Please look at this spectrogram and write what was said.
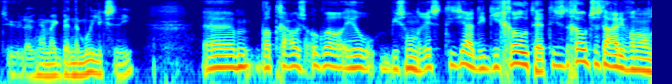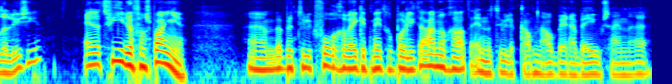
Tuurlijk, nee, maar ik ben de moeilijkste niet. Ehm, wat trouwens ook wel heel bijzonder is, het is ja, die, die grootte. Het is het grootste stadion van Andalusië en het vierde van Spanje. Ehm, we hebben natuurlijk vorige week het Metropolitano gehad en natuurlijk Camp Nou Bernabeu zijn,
